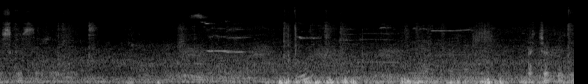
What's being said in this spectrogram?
इसके साथ अच्छा कर दो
